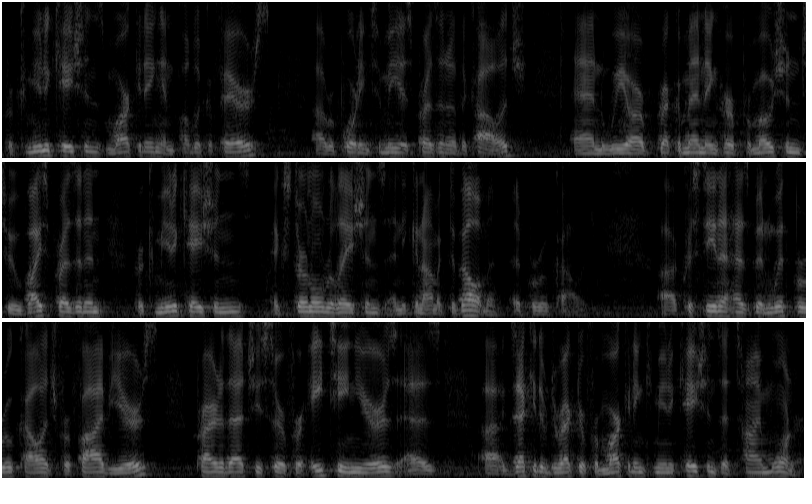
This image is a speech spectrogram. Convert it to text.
for Communications, Marketing, and Public Affairs, uh, reporting to me as President of the college. And we are recommending her promotion to Vice President for Communications, External Relations, and Economic Development at Baruch College. Uh, Christina has been with Baruch College for five years. Prior to that, she served for 18 years as uh, Executive Director for Marketing Communications at Time Warner.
